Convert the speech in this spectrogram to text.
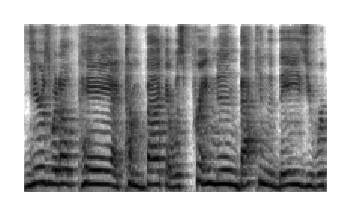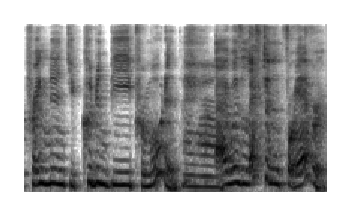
years without pay. I come back. I was pregnant. Back in the days, you were pregnant. You couldn't be promoted. oh wow I was lieutenant forever.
